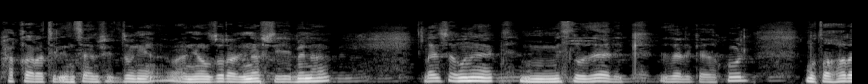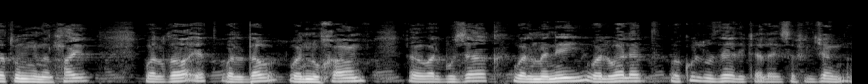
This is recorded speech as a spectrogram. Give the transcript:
حقارة الإنسان في الدنيا وأن ينظر لنفسه منها. ليس هناك مثل ذلك. لذلك يقول مطهرة من الحيض والغائط والبول والنخام والبزاق والمني والولد وكل ذلك ليس في الجنة.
